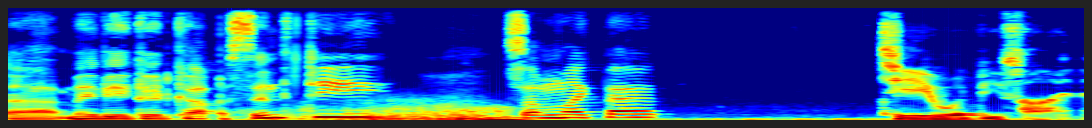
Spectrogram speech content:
uh, maybe a good cup of synth tea, something like that. Tea would be fine.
